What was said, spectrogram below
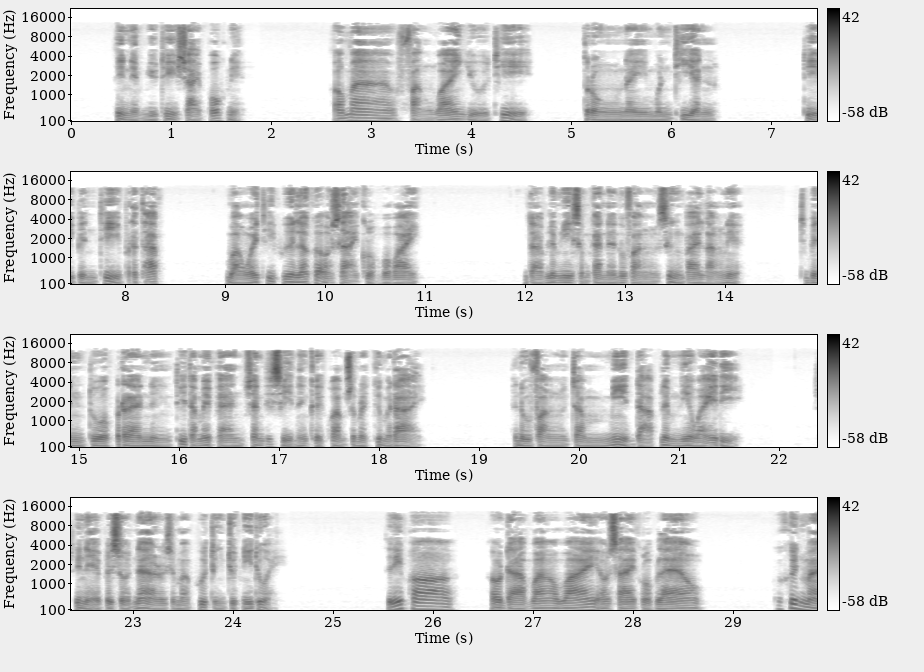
ำที่เหน็บอยู่ที่ชายพกเนี่ยเอามาฝังไว้อยู่ที่ตรงในมนเทียน ที่เป็นที่ประทับวางไว้ที่พื้นแล้วก็เอาทรายกลบเอาไว้ ดาบเล่มนี้สำคัญนะทุกฝังซึ่งภายหลังเนี่ยจะเป็นตัวแปรหนึ่งที่ทำให้แผนชั้นที่สี่นั้นเกิดความสำเร็จขึ้นมาได้ท่านผู้ฟังจำมีดดาบเล่มนี้ไว้ให้ดีซึ่งใน episode หน้าเราจะมาพูดถึงจุดนี้ด้วย ทีนี้พอ เอาดาบวางเอาไว้เอาทรายกลบแล้ว ก็ขึ้นมา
